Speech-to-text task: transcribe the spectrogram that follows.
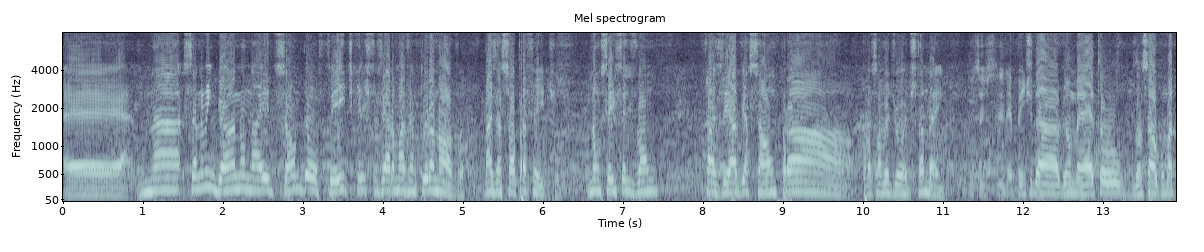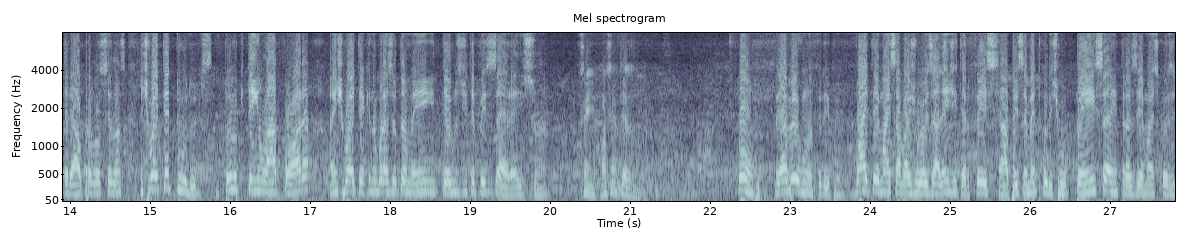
É, na, se eu não me engano, na edição do Fate que eles fizeram uma aventura nova, mas é só para Fate. Não sei se eles vão fazer a versão para Savage Worlds também. ou seja, se de repente da Gun Metal lançar algum material para você lançar. A gente vai ter tudo, tudo que tem lá fora, a gente vai ter aqui no Brasil também em termos de Interface Zero, é isso, né? Sim, com certeza. Bom, e a pergunta, Felipe, vai ter mais Savage Worlds além de Interface? A Pensamento Coletivo pensa em trazer mais coisas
